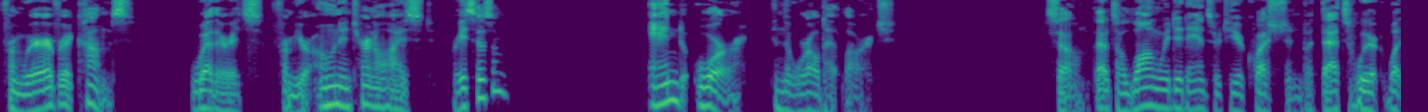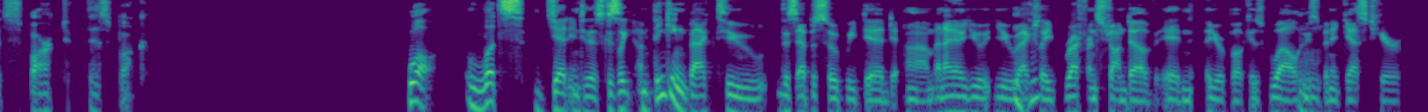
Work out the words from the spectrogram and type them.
from wherever it comes whether it's from your own internalized racism and or in the world at large. So that's a long-winded answer to your question, but that's where what sparked this book. Well, let's get into this because like I'm thinking back to this episode we did, um, and I know you you mm-hmm. actually referenced John Dove in your book as well, mm-hmm. who's been a guest here.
